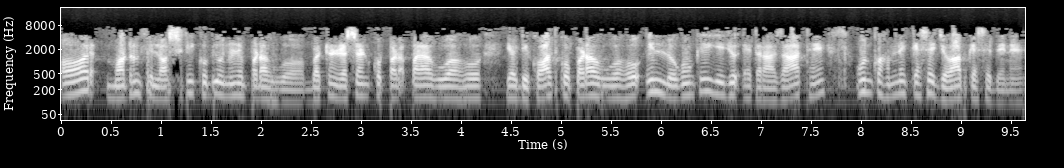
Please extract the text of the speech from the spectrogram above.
اور ماڈرن فلاسفی کو بھی انہوں نے پڑھا ہوا ہو بٹن ریسنٹ کو پڑھا ہوا ہو یا ڈیکوٹ کو پڑھا ہوا ہو، ان لوگوں کے یہ جو اعتراضات ہیں، ان کو ہم نے کیسے جواب کیسے دینے ہیں؟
